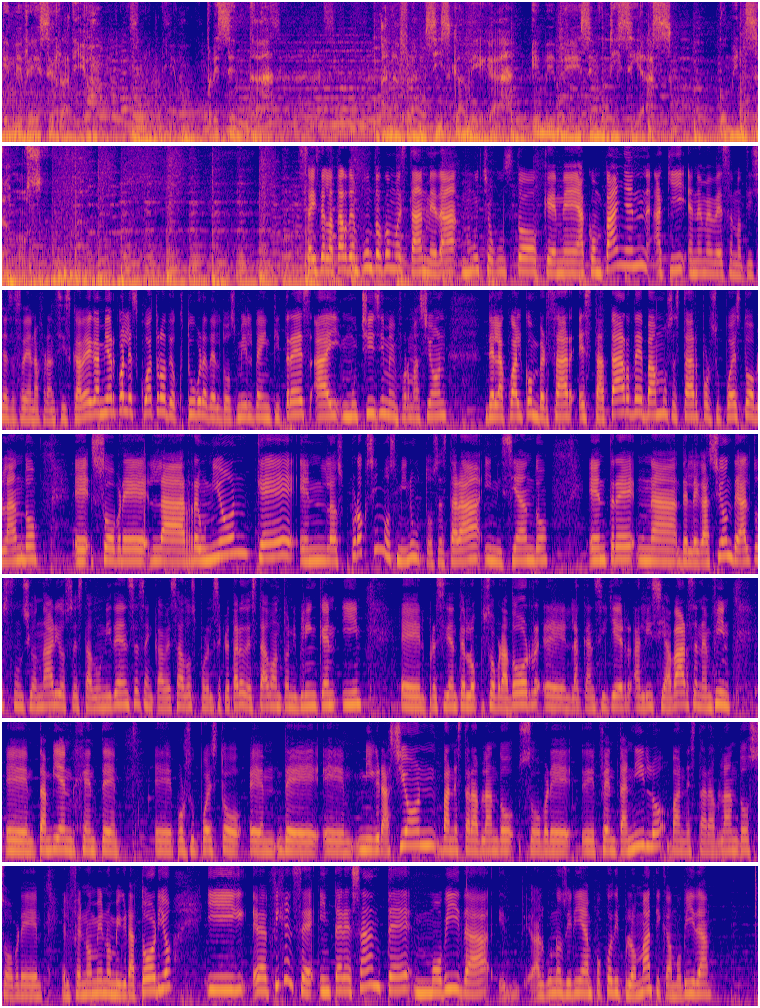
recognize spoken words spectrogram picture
MBS Radio presenta Ana Francisca Vega, MBS Noticias. Comenzamos. Seis de la tarde en punto, ¿cómo están? Me da mucho gusto que me acompañen aquí en MBS Noticias. Yo soy Ana Francisca Vega. Miércoles 4 de octubre del 2023. Hay muchísima información de la cual conversar esta tarde. Vamos a estar, por supuesto, hablando eh, sobre la reunión que en los próximos minutos estará iniciando entre una delegación de altos funcionarios estadounidenses encabezados por el secretario de Estado Anthony Blinken y eh, el presidente López Obrador, eh, la canciller Alicia Bárcena, en fin, también gente eh, por supuesto, em, de em, migración, van a estar hablando sobre eh, fentanilo, van a estar hablando sobre el fenómeno migratorio. Y eh, fíjense, interesante movida, algunos dirían poco diplomática movida.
